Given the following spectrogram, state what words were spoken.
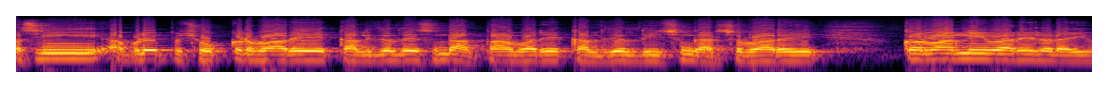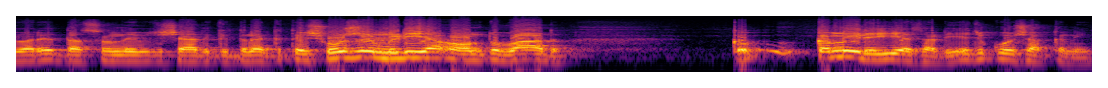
ਅਸੀਂ ਆਪਣੇ ਪਿਛੋਕੜ ਬਾਰੇ, ਅਕਾਲੀ ਦਲ ਦੇ ਸਿਧਾਂਤਾਂ ਬਾਰੇ, ਅਕਾਲੀ ਦਲ ਦੀ ਸੰਘਰਸ਼ ਬਾਰੇ, ਕੁਰਬਾਨੀ ਬਾਰੇ, ਲੜਾਈ ਬਾਰੇ ਦੱਸਣ ਦੇ ਵਿੱਚ ਸ਼ਾਇਦ ਕਿਤੇ ਨਾ ਕਿਤੇ ਸੋਸ਼ਲ ਮੀਡੀਆ ਆਉਣ ਤੋਂ ਬਾਅਦ ਕ- ਕਮੀ ਰਹੀ ਹੈ ਸਾਡੀ, ਇਹ 'ਚ ਕੋਈ ਸ਼ੱਕ ਨਹੀਂ।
